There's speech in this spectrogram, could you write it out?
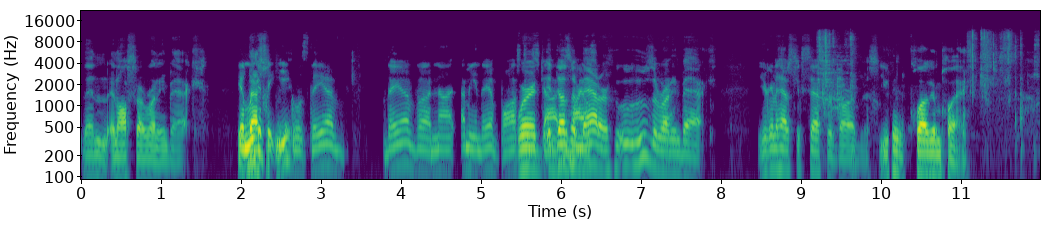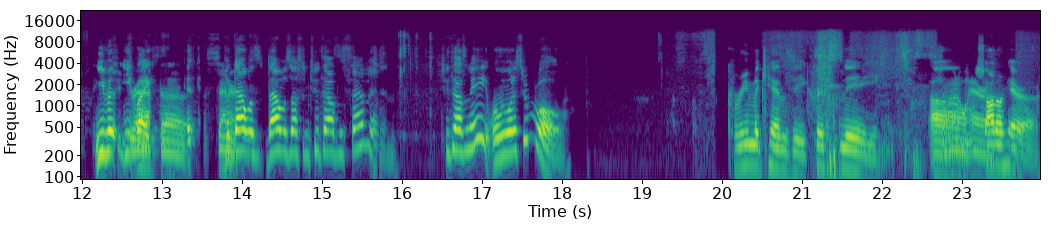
than an all star running back. Yeah, look That's at the what- Eagles. They have they have uh, not. I mean, they have Boston. Where it, Scott it doesn't matter who, who's the running back, you're gonna have success regardless. You can plug and play. Even like, it-. But that was that was us in 2007, 2008 when we won a Super Bowl. Kareem McKenzie, Chris Snee, um, Shaun O'Hara. Shaun O'Hara,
